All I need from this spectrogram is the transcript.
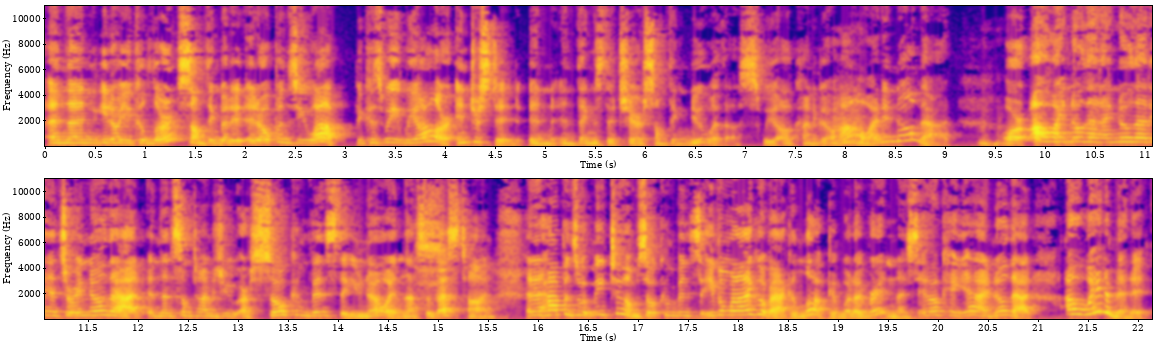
and then you know you could learn something but it, it opens you up because we we all are interested in in things that share something new with us. We all kind of go mm-hmm. oh i didn't know that. Mm-hmm. Or oh i know that i know that answer i know that. And then sometimes you are so convinced that you know it and that's the best time. And it happens with me too. I'm so convinced even when i go back and look at what i've written i say okay yeah i know that. Oh wait a minute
